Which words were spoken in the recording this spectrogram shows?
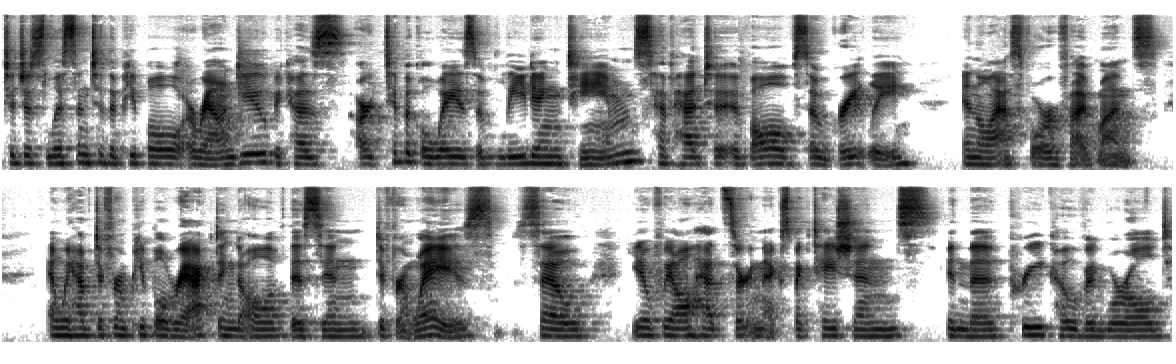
to just listen to the people around you because our typical ways of leading teams have had to evolve so greatly in the last four or five months. And we have different people reacting to all of this in different ways. So, you know, if we all had certain expectations in the pre COVID world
